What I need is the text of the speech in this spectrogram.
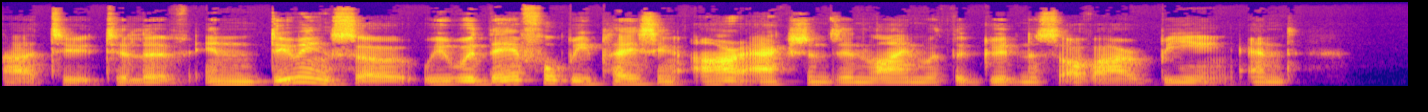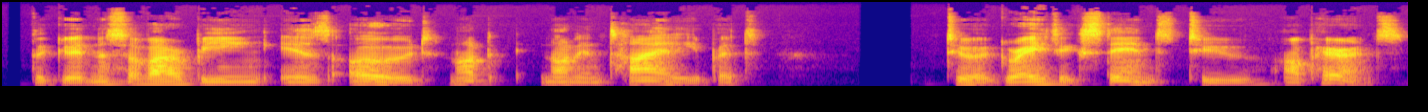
uh, to, to live. In doing so, we would therefore be placing our actions in line with the goodness of our being. And the goodness of our being is owed, not, not entirely, but to a great extent to our parents.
